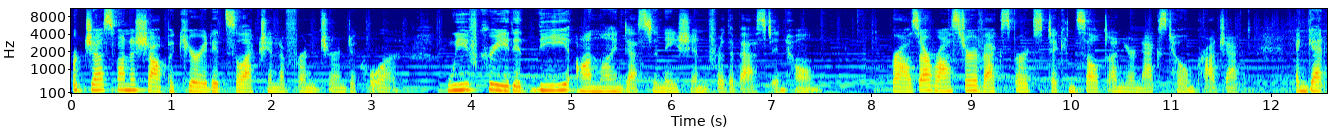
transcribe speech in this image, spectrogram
or just want to shop a curated selection of furniture and decor, we've created the online destination for the best in home. Browse our roster of experts to consult on your next home project and get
